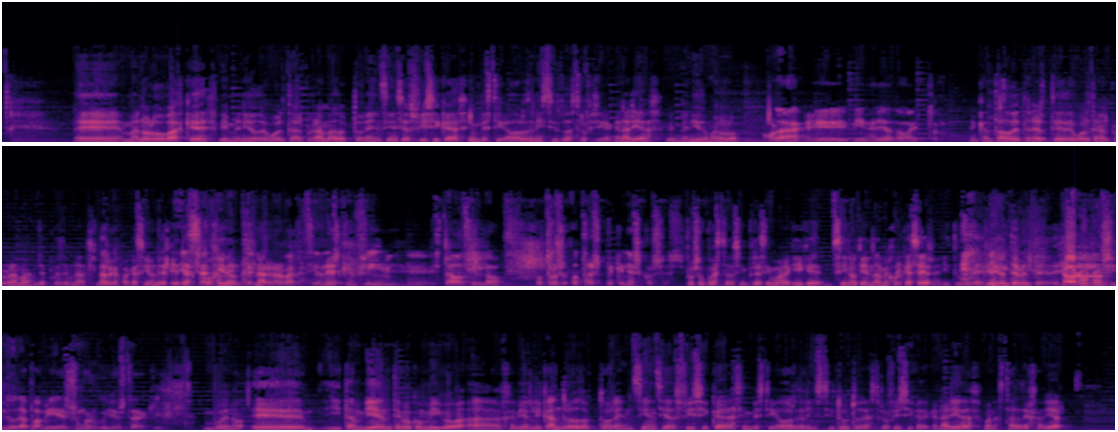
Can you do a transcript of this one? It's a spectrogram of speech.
Eh, Manolo Vázquez, bienvenido de vuelta al programa, doctor en ciencias físicas, investigador del Instituto de Astrofísica de Canarias. Bienvenido, Manolo. Hola, eh, bien hallado, Héctor. Encantado de tenerte de vuelta en el programa después de unas largas vacaciones que te has cogido. largas vacaciones que, en fin, eh, he estado haciendo otros, otras pequeñas cosas. Por supuesto, siempre decimos aquí que si no tienes nada mejor que hacer, y tú, evidentemente. no, no, no, sin duda, para mí es un orgullo estar aquí. Bueno, eh, y también tengo conmigo a Javier Licandro, doctor en ciencias físicas, investigador del Instituto de Astrofísica de Canarias. Buenas tardes, Javier.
